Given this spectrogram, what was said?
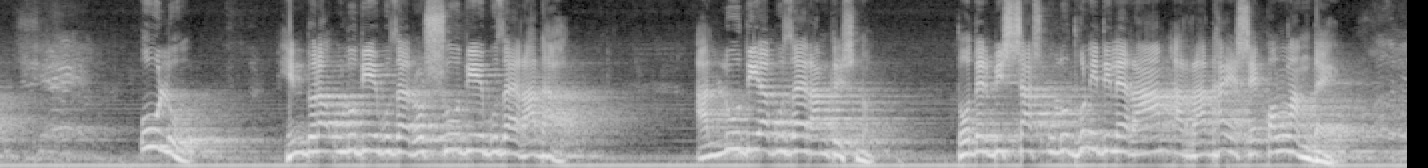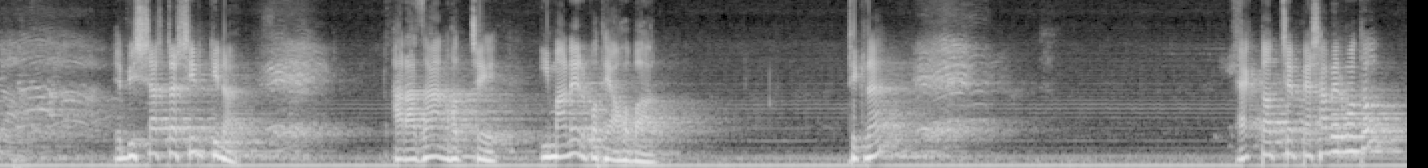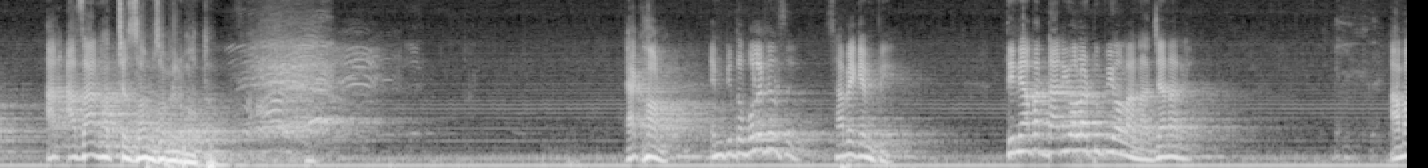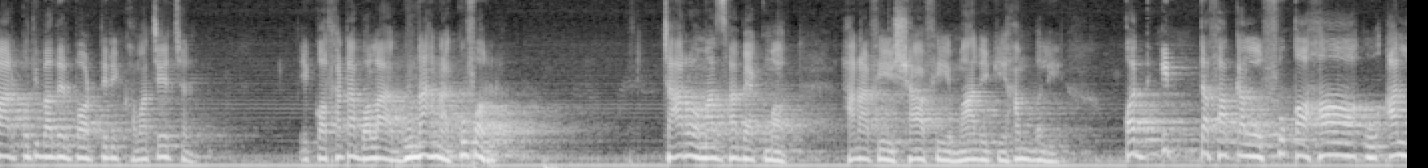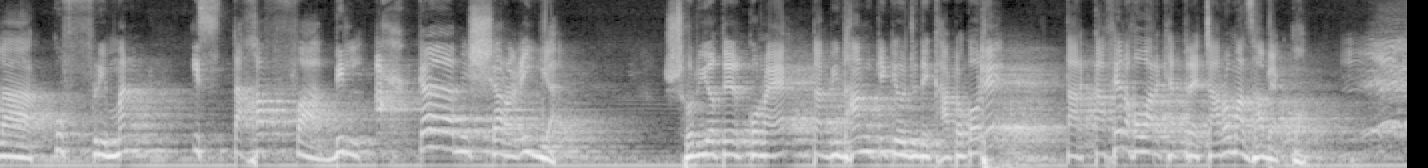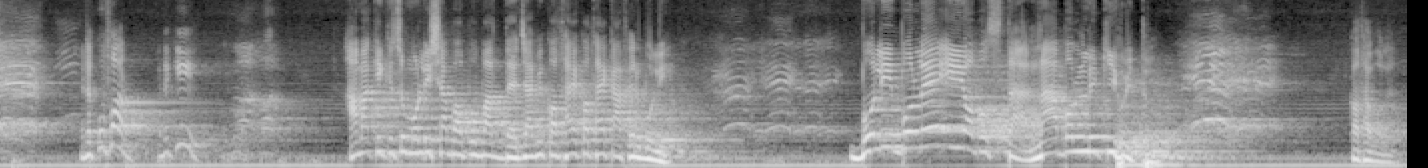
উলু। হিন্দুরা উলু দিয়ে বুঝায়, রস্যু দিয়ে বুঝায়, রাধা। আর লু দিয়া বুঝায় রামকৃষ্ণ। তোদের বিশ্বাস উলুধ্বনি দিলে রাম আর রাধা এসে কল্যাণ দেয়। এ বিশ্বাসটা শির কিনা? আর আজান হচ্ছে ইমানের পথে আহ্বান। ঠিক না? একটা হচ্ছে পেশাবের মতো, আর আজান হচ্ছে জমজমের মতো। এখন, এমপি তো বলে ফেলছে। সাবেক এমপি তিনি আবার দাড়িওয়ালা, টুপিওয়ালা না জেনারেল আমার প্রতিবাদের পর তিনি ক্ষমা চেয়েছেন। এই কথাটা বলা গুনাহ না, কুফর। চারো মাঝহাব একমত, হানাফি, শাফি, মালিকি, হাম্বলি। কদ ইত্তাফাকাল ফুকাহা ও আলা কুফরিমান ইস্তাহাফা বিল আহকামি শারঈয়া। শরীয়তের কোন একটা বিধানকে কেউ যদি খাটো করে, তার কাফের হওয়ার ক্ষেত্রে চারো মাঝহাব একমত এটা কুফর? এটা কি? আমাকে কিছু মলি সাহেব অপবাদ দেয় যে আমি কথায় কথায় কাফের বলি। বলি বলে এই অবস্থা, না বললে কি হইতো? কথা বলেন।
